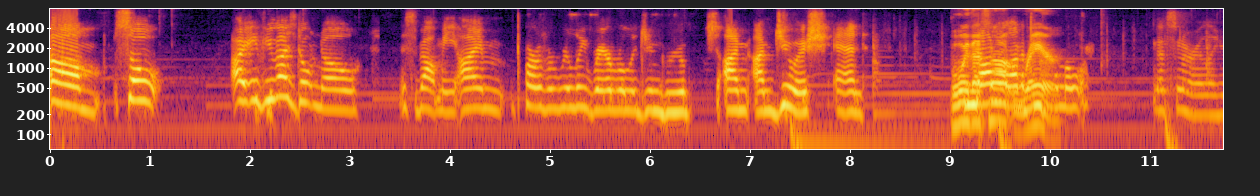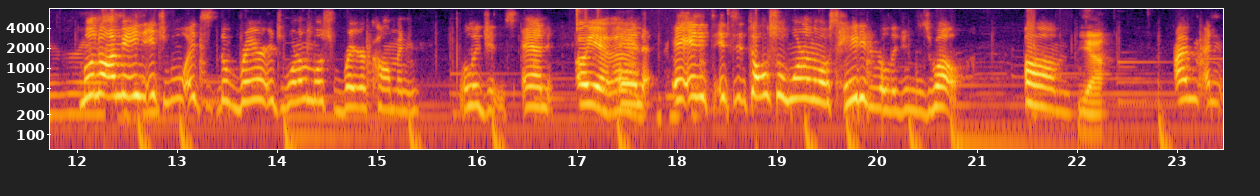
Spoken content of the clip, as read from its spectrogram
Um, so I, if you guys don't know this about me, I'm part of a really rare religion group. So I'm I'm Jewish, and Boy, that's a lot not of rare. know- That's not really great. Well, no, I mean it's it's the rare. It's one of the most rare common religions, and Oh yeah, that and and it's it's it's also one of the most hated religions as well. Um, Yeah. I'm and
